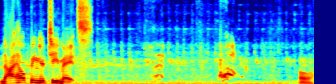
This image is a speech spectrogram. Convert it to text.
not helping your teammates? Oh.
